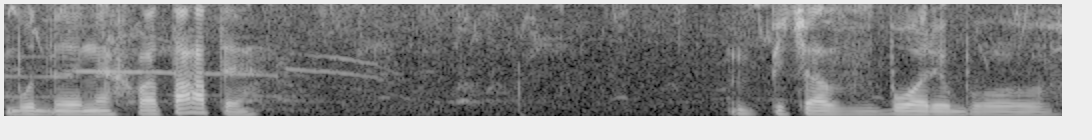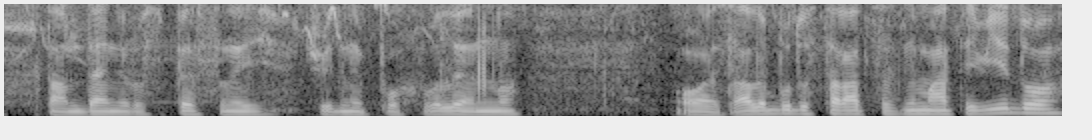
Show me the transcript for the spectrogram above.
буде не хватати під час зборів, бо там день розписаний чуть не по хвилинно. Ось, але буду старатися знімати відео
